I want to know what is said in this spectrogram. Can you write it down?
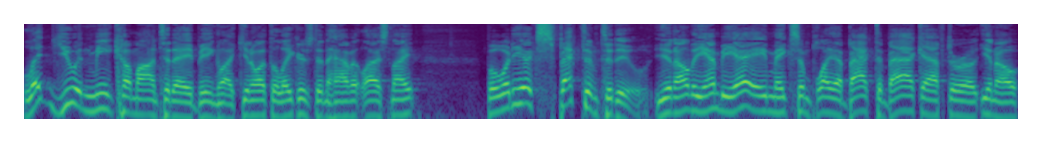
Let you and me come on today being like, you know what, the Lakers didn't have it last night. But what do you expect him to do? You know, the NBA makes him play a back to back after a you know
